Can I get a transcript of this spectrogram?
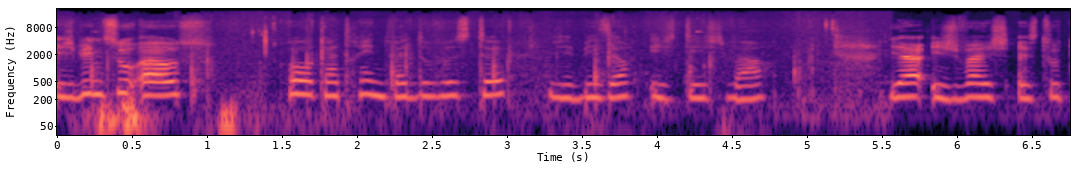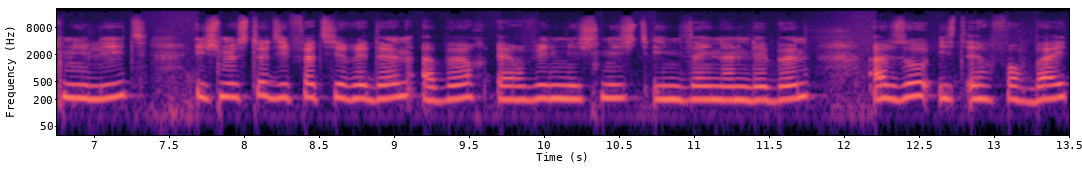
Ich bin zu Haus. Oh, Katrin, wenn du wüsstest, wie besorgt ich dich war. Ja, ich weiß, es tut mir leid. Ich müsste die Fatih reden, aber er will mich nicht in seinem Leben, also ist er vorbei.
